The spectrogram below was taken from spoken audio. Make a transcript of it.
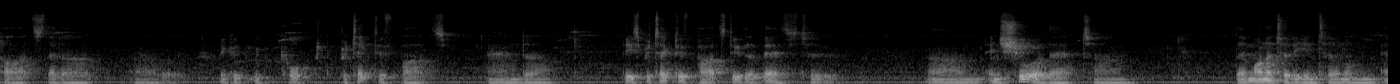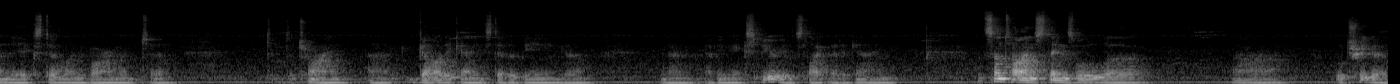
parts that are, uh, we, could, we could call protective parts. And uh, these protective parts do their best to um, ensure that um, they monitor the internal and the external environment to, to, to try and uh, guard against ever being, uh, you know, having an experience like that again. But sometimes things will, uh, uh will trigger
